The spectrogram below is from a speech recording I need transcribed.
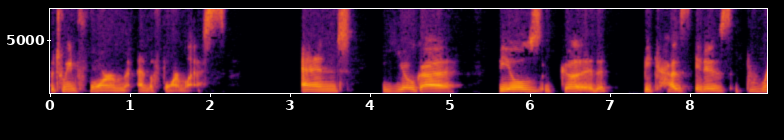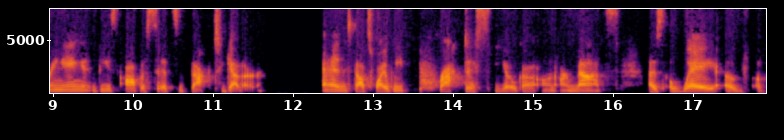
between form and the formless. And yoga feels good because it is bringing these opposites back together. And that's why we practice yoga on our mats as a way of, of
